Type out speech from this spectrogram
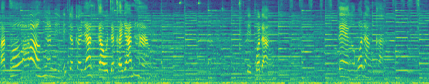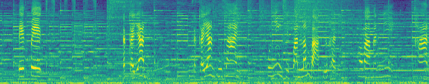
ปะโทเงินนี่มีจักรยานเก่าจักรยานห่างปิดบ่ดัง แต่ก็บ่ดังค่ะ เปกเปกจักรยานจักรยานผู้ชายผู้หญิงสิปันลำบากอยู่ค่ะนี่เพราะว่ามันนี่ขั้น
